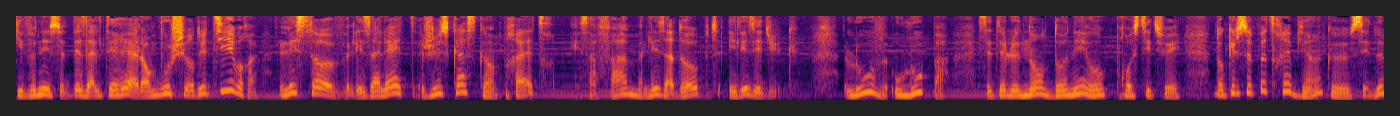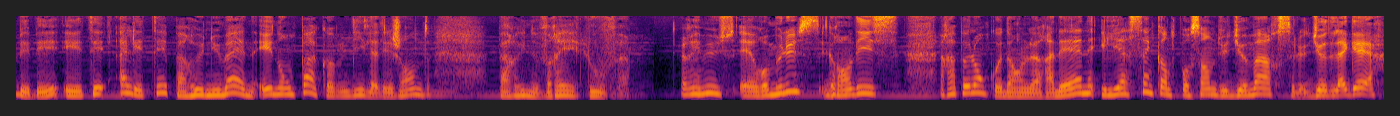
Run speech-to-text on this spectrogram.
qui venaient se désaltérer à l'embouchure du Tibre, les sauvent, les allaitent jusqu'à ce qu'un prêtre et sa femme les adoptent et les éduquent. Louve ou Loupa, c'était le nom donné aux prostituées. Donc il se peut très bien que ces deux bébés aient été allaités par une humaine et non pas, comme dit la légende, par une vraie louve. Rémus et Romulus grandissent. Rappelons que dans leur ADN, il y a 50% du dieu Mars, le dieu de la guerre.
